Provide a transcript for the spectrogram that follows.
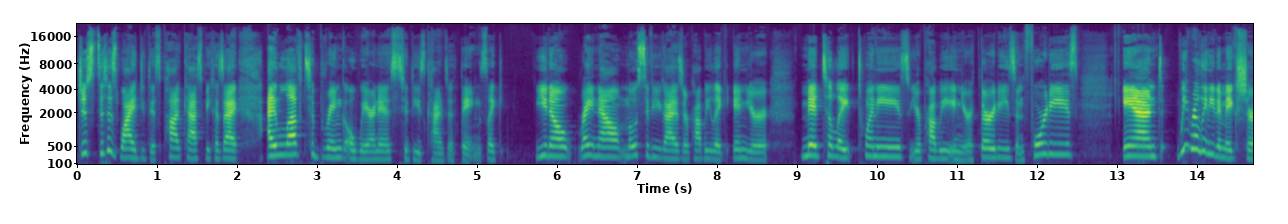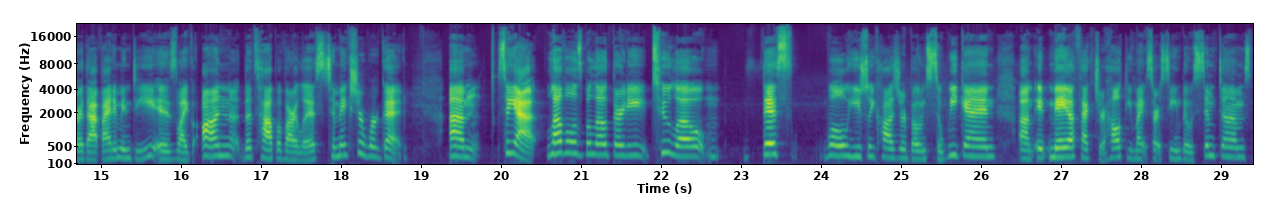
just this is why I do this podcast because I I love to bring awareness to these kinds of things. Like you know, right now, most of you guys are probably like in your mid to late 20s, you're probably in your 30s and 40s. And we really need to make sure that vitamin D is like on the top of our list to make sure we're good. Um, so, yeah, levels below 30, too low. This will usually cause your bones to weaken. Um, it may affect your health. You might start seeing those symptoms.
